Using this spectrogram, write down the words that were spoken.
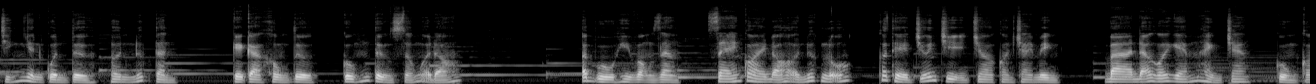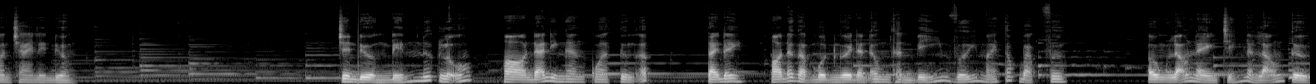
chính nhân quân tử hơn nước Tần. Kể cả khổng tử cũng từng sống ở đó ấp ủ hy vọng rằng sẽ có ai đó ở nước lỗ có thể chữa trị cho con trai mình. Bà đã gói ghém hành trang cùng con trai lên đường. Trên đường đến nước lỗ, họ đã đi ngang qua tương ấp. Tại đây, họ đã gặp một người đàn ông thần bí với mái tóc bạc phơ. Ông lão này chính là lão tử.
